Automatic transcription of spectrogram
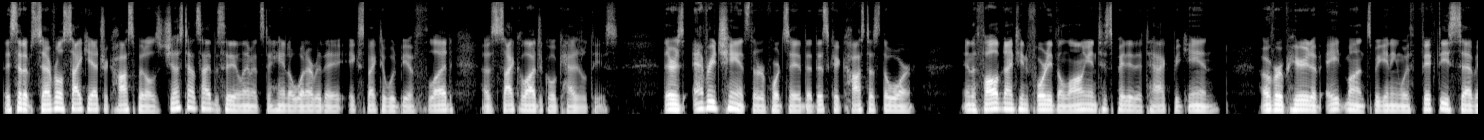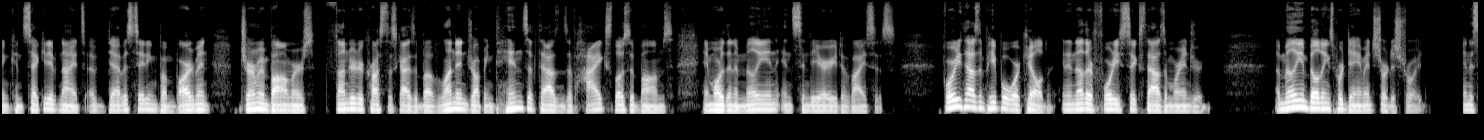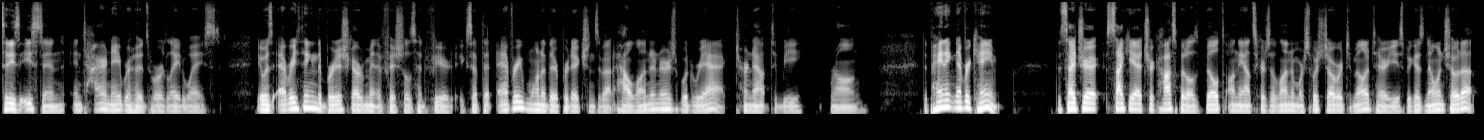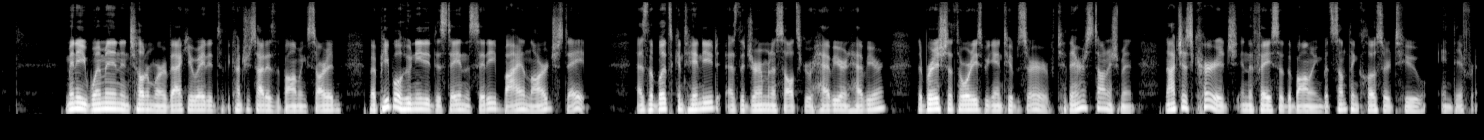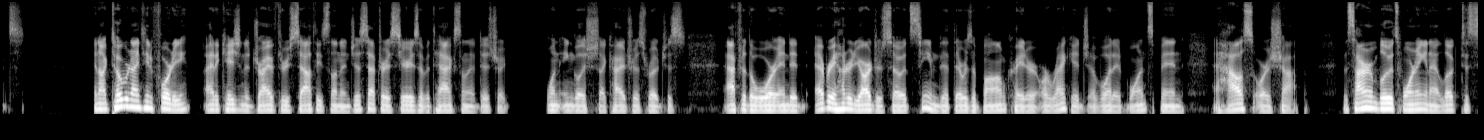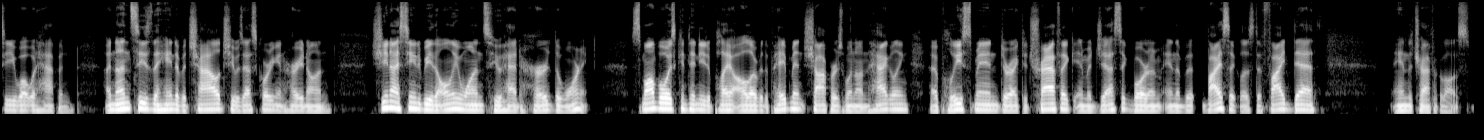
They set up several psychiatric hospitals just outside the city limits to handle whatever they expected would be a flood of psychological casualties. There is every chance, the report said, that this could cost us the war. In the fall of 1940, the long anticipated attack began. Over a period of eight months, beginning with 57 consecutive nights of devastating bombardment, German bombers thundered across the skies above London, dropping tens of thousands of high explosive bombs and more than a million incendiary devices. 40,000 people were killed and another 46,000 were injured. A million buildings were damaged or destroyed. In the city's east end, entire neighborhoods were laid waste. It was everything the British government officials had feared, except that every one of their predictions about how Londoners would react turned out to be wrong. The panic never came. The psychiatric hospitals built on the outskirts of London were switched over to military use because no one showed up. Many women and children were evacuated to the countryside as the bombing started, but people who needed to stay in the city, by and large, stayed. As the Blitz continued, as the German assaults grew heavier and heavier, the British authorities began to observe, to their astonishment, not just courage in the face of the bombing, but something closer to indifference. In October 1940, I had occasion to drive through southeast London just after a series of attacks on that district. One English psychiatrist wrote just after the war ended, every hundred yards or so, it seemed that there was a bomb crater or wreckage of what had once been a house or a shop. The siren blew its warning, and I looked to see what would happen. A nun seized the hand of a child she was escorting and hurried on. She and I seemed to be the only ones who had heard the warning. Small boys continued to play all over the pavement. Shoppers went on haggling. A policeman directed traffic in majestic boredom, and the b- bicyclists defied death and the traffic laws.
